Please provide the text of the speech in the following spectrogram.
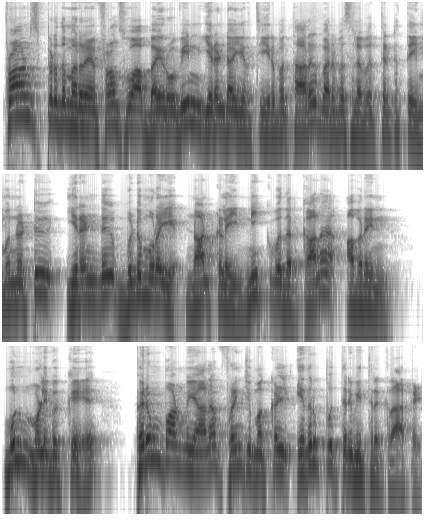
பிரான்ஸ் பிரதமர் பிரான்சுவா பைரோவின் இரண்டாயிரத்தி இருபத்தாறு வரவு செலவு திட்டத்தை முன்னிட்டு இரண்டு விடுமுறை நாட்களை நீக்குவதற்கான அவரின் முன்மொழிவுக்கு பெரும்பான்மையான பிரெஞ்சு மக்கள் எதிர்ப்பு தெரிவித்திருக்கிறார்கள்.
